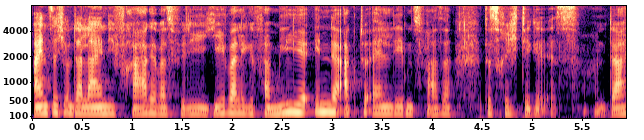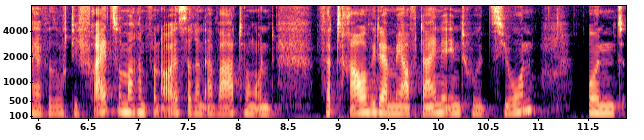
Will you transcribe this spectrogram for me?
einzig und allein die Frage, was für die jeweilige Familie in der aktuellen Lebensphase das Richtige ist. Und daher versuch dich frei zu machen von äußeren Erwartungen und vertraue wieder mehr auf deine Intuition. Und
